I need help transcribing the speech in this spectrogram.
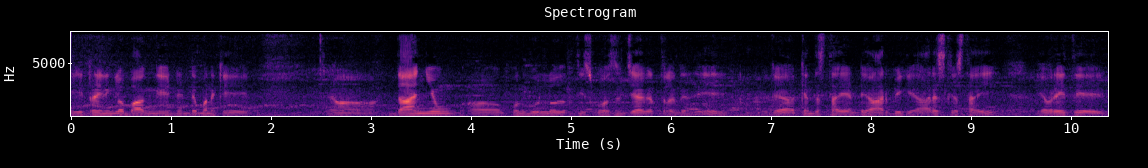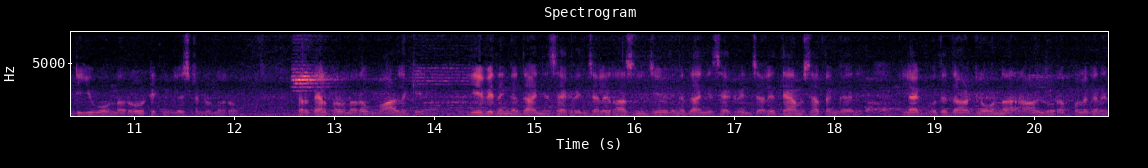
ఈ ట్రైనింగ్లో భాగంగా ఏంటంటే మనకి ధాన్యం కొనుగోలులో తీసుకోవాల్సిన జాగ్రత్తలు అనేది కింద స్థాయి అంటే ఆర్బీకే ఆర్ఎస్కే స్థాయి ఎవరైతే డిఈఓ ఉన్నారో టెక్నికల్ అసిస్టెంట్ ఉన్నారో తర్వాత హెల్పర్ ఉన్నారో వాళ్ళకి ఏ విధంగా ధాన్యం సేకరించాలి రాసుల నుంచి ఏ విధంగా ధాన్యం సేకరించాలి తేమ శాతం కానీ లేకపోతే దాంట్లో ఉన్న రాళ్ళు రప్పలు కానీ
